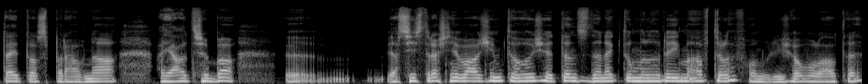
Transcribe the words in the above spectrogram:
to je ta správná. A já třeba eh, já si strašně vážím toho, že ten Zdenek tu melodii má v telefonu, když ho voláte,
